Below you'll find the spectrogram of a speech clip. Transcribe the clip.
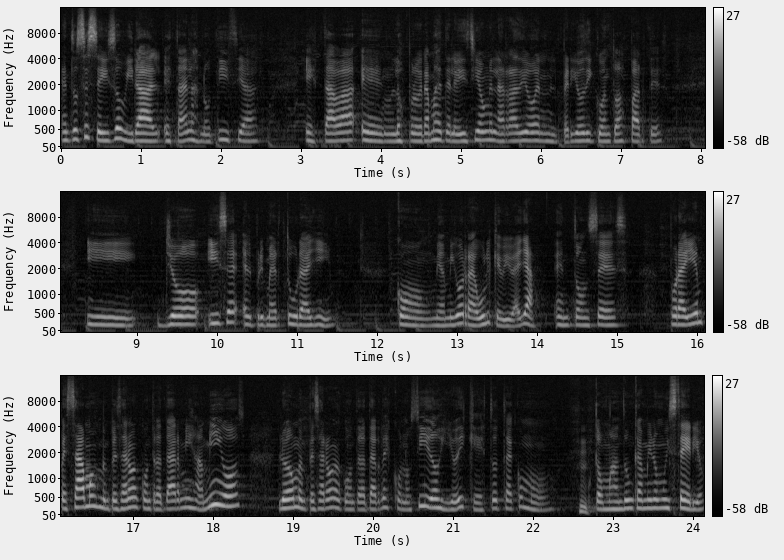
Entonces se hizo viral, está en las noticias, estaba en los programas de televisión, en la radio, en el periódico, en todas partes. Y yo hice el primer tour allí con mi amigo Raúl, que vive allá. Entonces, por ahí empezamos, me empezaron a contratar mis amigos, luego me empezaron a contratar desconocidos y yo dije que esto está como tomando un camino muy serio.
